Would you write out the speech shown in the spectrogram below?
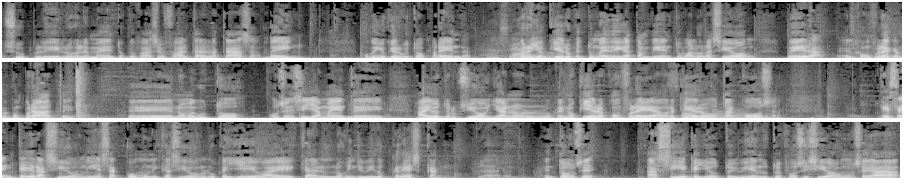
Suplir los elementos que hacen falta en la casa. Ven. Porque yo quiero que tú aprendas. Pero yo quiero que tú me digas también tu valoración. Mira, el conflé que me compraste eh, no me gustó. O sencillamente hay otra opción. Ya no lo que no quiero es conflé, ahora quiero tal cosa. Esa integración y esa comunicación lo que lleva es que los individuos crezcan. Claro. Entonces, así es que yo estoy viendo tu exposición. O sea,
